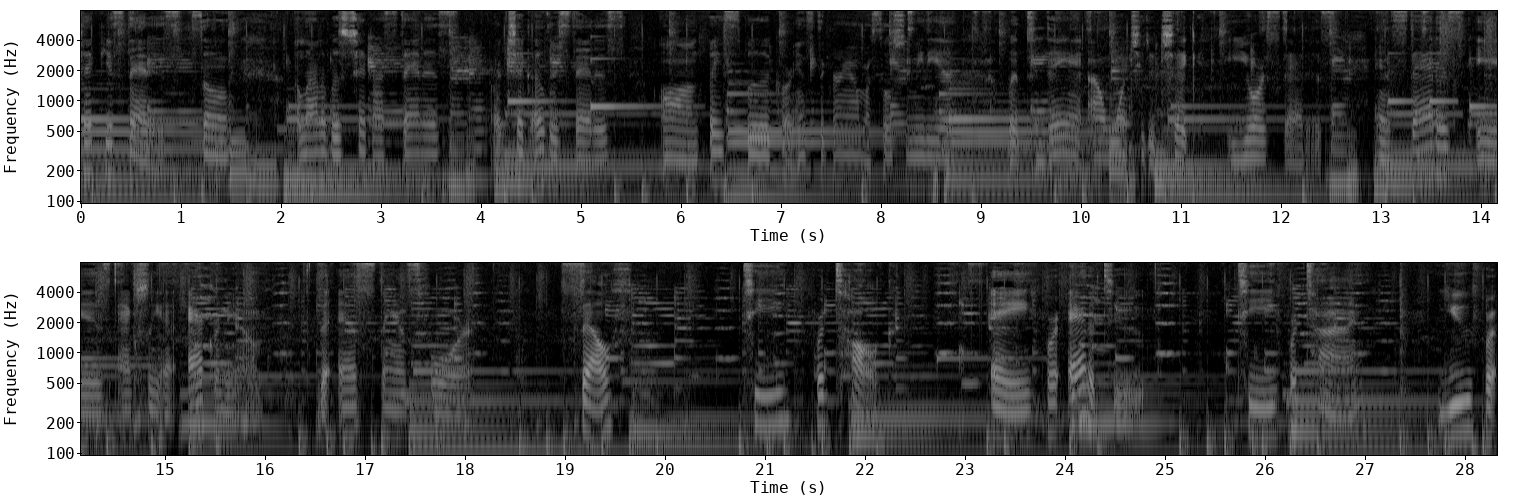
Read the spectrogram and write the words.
Check your status. So, a lot of us check our status or check other status on Facebook or Instagram or social media. But today, I want you to check your status. And status is actually an acronym. The S stands for self, T for talk, A for attitude, T for time U for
